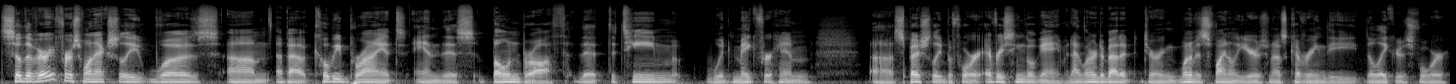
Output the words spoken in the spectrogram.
So the very first one actually was um, about Kobe Bryant and this bone broth that the team would make for him, uh, especially before every single game. And I learned about it during one of his final years when I was covering the the Lakers for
